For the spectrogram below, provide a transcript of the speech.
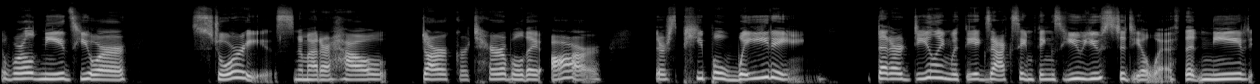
the world needs your stories, no matter how dark or terrible they are. There's people waiting that are dealing with the exact same things you used to deal with that need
